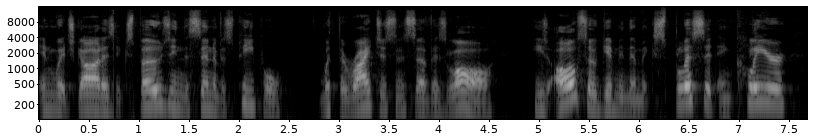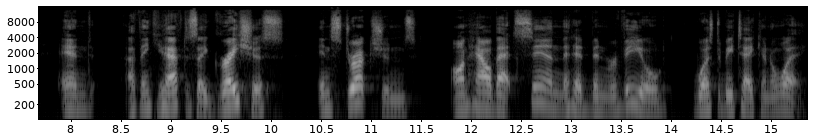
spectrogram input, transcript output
in which God is exposing the sin of his people with the righteousness of his law, he's also giving them explicit and clear and I think you have to say gracious instructions on how that sin that had been revealed was to be taken away.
